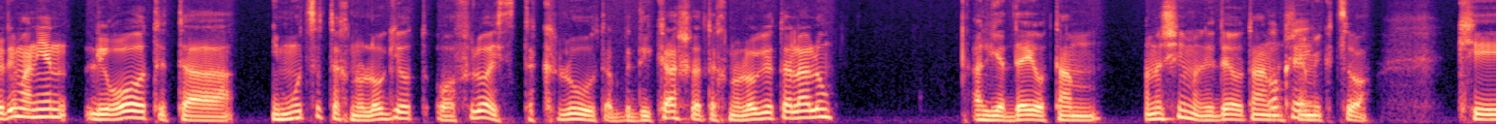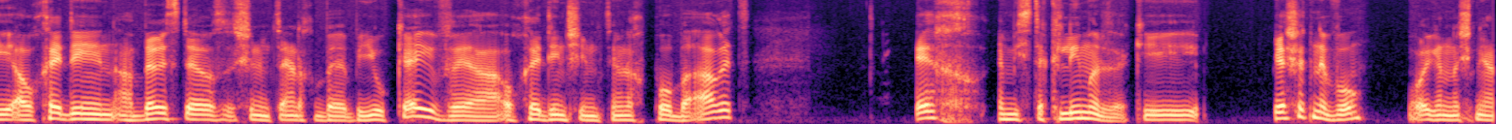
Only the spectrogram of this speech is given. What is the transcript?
יודעים מעניין לראות את האימוץ הטכנולוגיות, או אפילו ההסתכלות, הבדיקה של הטכנולוגיות הללו, על ידי אותם אנשים, על ידי אותם okay. אנשי אוקיי. מקצוע. כי העורכי דין, הבריסטרס שנמצאים לך ב-UK, והעורכי דין שנמצאים לך פה בארץ, איך הם מסתכלים על זה? כי יש את נבו, רגע שנייה,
